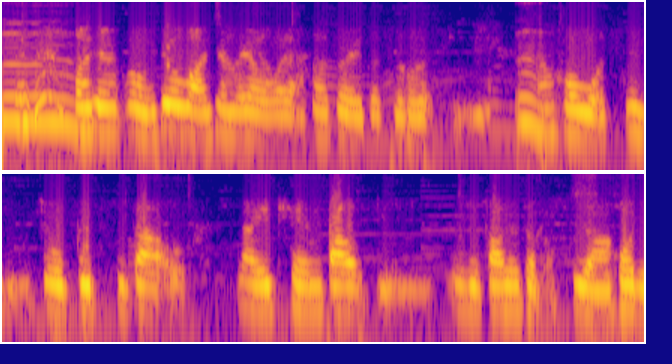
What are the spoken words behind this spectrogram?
完全我就完全没有我两三岁的时候的记忆。然后我自己就不知道那一天到底就是发生什么事啊，或者。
